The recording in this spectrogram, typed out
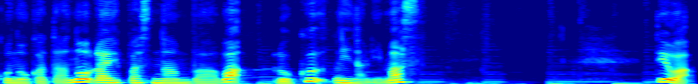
この方のライフパスナンバーは6になります。では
